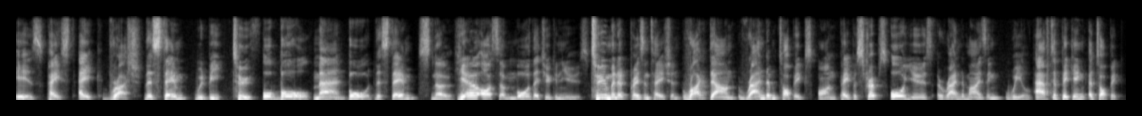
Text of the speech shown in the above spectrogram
is paste, ache, brush. The stem would be tooth or ball, man, board. The stem, snow. Here are some more that you can use. Two minute presentation. Write down random topics on paper strips or use a randomizing wheel. After picking a topic,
